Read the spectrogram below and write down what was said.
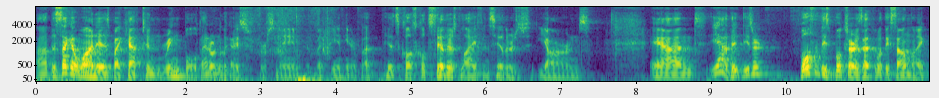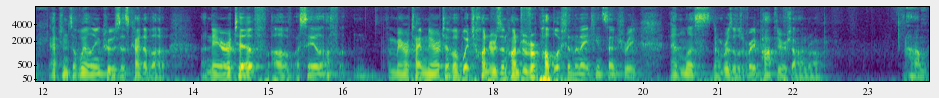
Uh, the second one is by Captain Ringbolt. I don't know the guy's first name. It might be in here, but his called, it's called Sailor's Life and Sailor's Yarns. And yeah, they, these are both of these books are exactly what they sound like. Etchings of Whaling Cruise is kind of a, a narrative of a sail of the maritime narrative, of which hundreds and hundreds were published in the 19th century, endless numbers. It was a very popular genre. Um,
